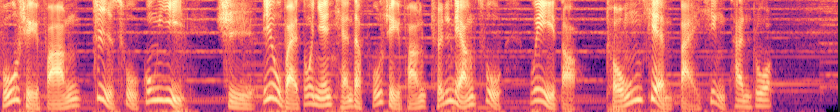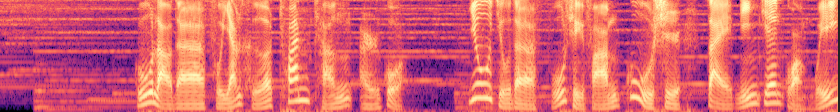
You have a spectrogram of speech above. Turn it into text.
浮水坊制醋工艺，使六百多年前的浮水坊纯粮醋味道重现百姓餐桌。古老的阜阳河穿城而过，悠久的浮水坊故事在民间广为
